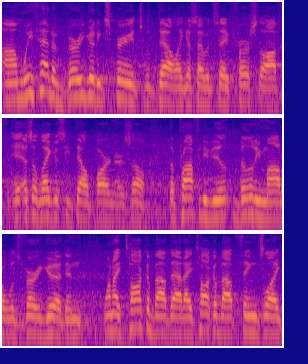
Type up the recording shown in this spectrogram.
um, we've had a very good experience with Dell, I guess I would say first off, as a legacy Dell partner, so the profitability model was very good. And when I talk about that, I talk about things like,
